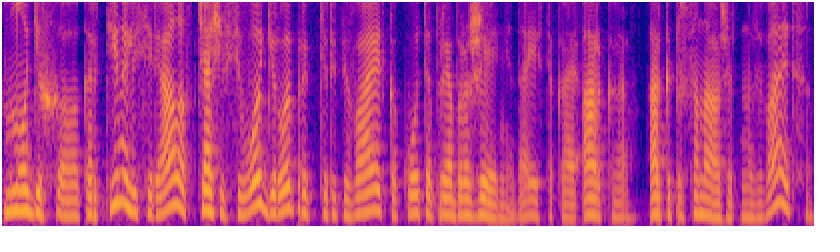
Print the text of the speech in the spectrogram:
многих э, картин или сериалов чаще всего герой претерпевает какое-то преображение, да, есть такая арка, арка персонажа это называется.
